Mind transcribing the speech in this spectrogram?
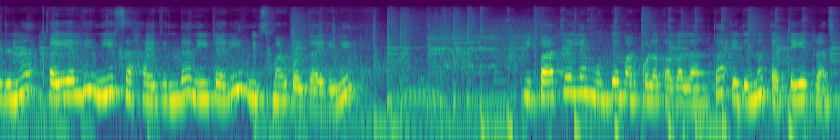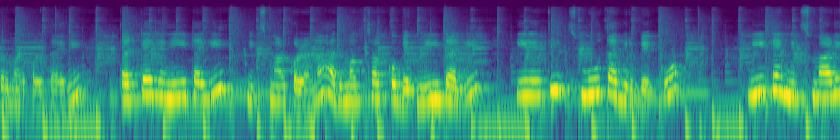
ಇದನ್ನು ಕೈಯಲ್ಲಿ ನೀರು ಸಹಾಯದಿಂದ ನೀಟಾಗಿ ಮಿಕ್ಸ್ ಮಾಡ್ಕೊಳ್ತಾ ಇದ್ದೀನಿ. ಈ ಪಾತ್ರೆಯಲ್ಲೇ ಮುದ್ದೆ ಮಾಡ್ಕೊಳ್ಳೋಕ್ಕಾಗಲ್ಲ ಅಂತ ಇದನ್ನು ತಟ್ಟೆಗೆ ಟ್ರಾನ್ಸ್ಫರ್ ಮಾಡ್ಕೊಳ್ತಾ ಇದ್ದೀನಿ. ತಟ್ಟೆಯಲ್ಲಿ ನೀಟಾಗಿ ಮಿಕ್ಸ್ ಮಾಡ್ಕೊಳ್ಳೋಣ. ಅದು ಮಗ್ಚಾಕೋಬೇಕು ನೀಟಾಗಿ ಈ ರೀತಿ ಸ್ಮೂತಾಗಿರಬೇಕು ನೀಟಾಗಿ ಮಿಕ್ಸ್ ಮಾಡಿ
